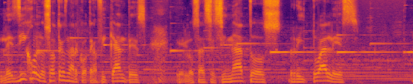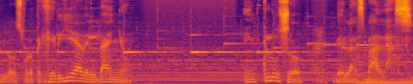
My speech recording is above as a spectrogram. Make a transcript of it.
les dijo a los otros narcotraficantes que los asesinatos rituales los protegería del daño, incluso de las balas.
